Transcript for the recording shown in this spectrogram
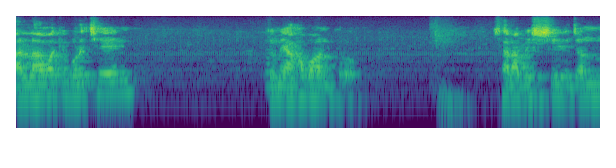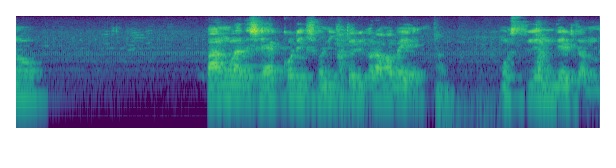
আল্লাহ আমাকে বলেছেন, তুমি আহ্বান করো। সারা বিশ্বের জন্য বাংলাদেশে এক কোটি সৈনিক তৈরি করা হবে মুসলিমদের জন্য।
